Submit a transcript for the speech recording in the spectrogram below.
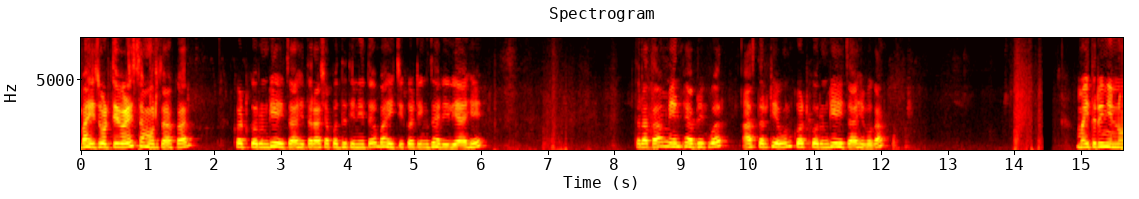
बाही जोडते वेळेस समोरचा आकार. कट करून घ्यायचा आहे. तर अशा पद्धतीने तर बाहीची कटिंग झालेली आहे. तर आता मेन फॅब्रिकवर अस्तर ठेवून कट करून घ्यायचं आहे बघा. मैत्रिणींनो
